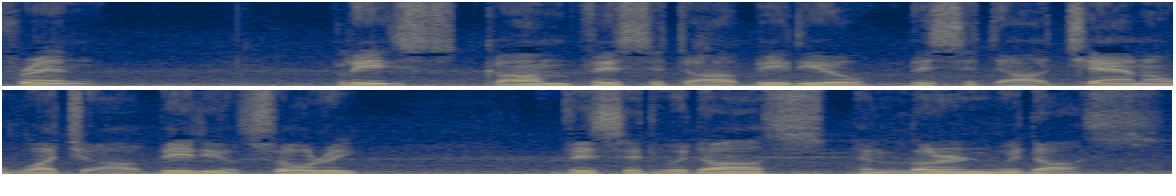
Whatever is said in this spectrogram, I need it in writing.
friend. Please come visit our video, visit our channel, watch our video, sorry. Visit with us and learn with us.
